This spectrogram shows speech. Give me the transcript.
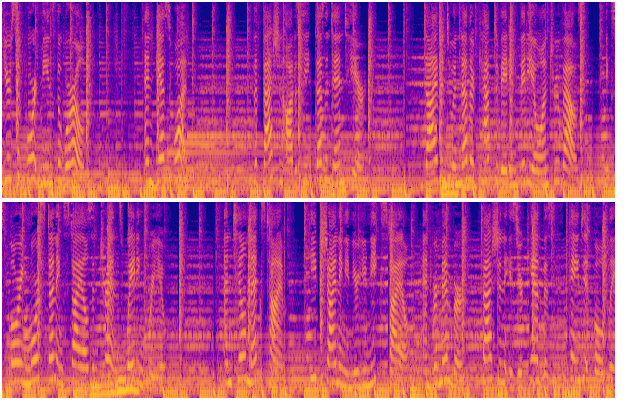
Your support means the world. And guess what? The Fashion Odyssey doesn't end here. Dive into another captivating video on TruVows, exploring more stunning styles and trends waiting for you. Until next time, keep shining in your unique style, and remember, fashion is your canvas, paint it boldly.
